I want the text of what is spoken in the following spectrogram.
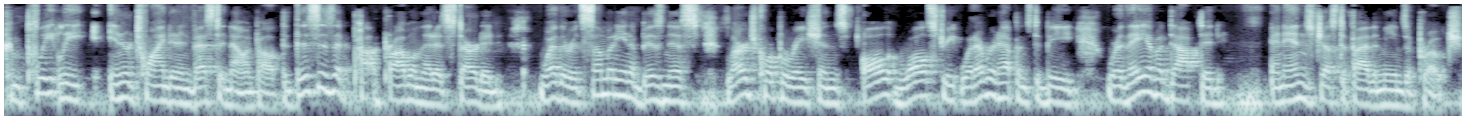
completely intertwined and invested now in politics. This is a po- problem that has started, whether it's somebody in a business, large corporations, all Wall Street, whatever it happens to be, where they have adopted an ends justify the means approach,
